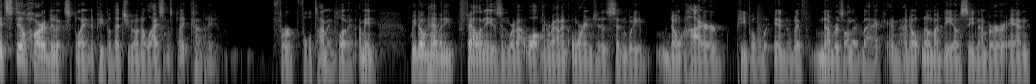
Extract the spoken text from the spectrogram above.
It's still hard to explain to people that you own a license plate company for full time employment. I mean, we don't have any felonies and we're not walking around in oranges and we don't hire people in with numbers on their back and I don't know my DOC number and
